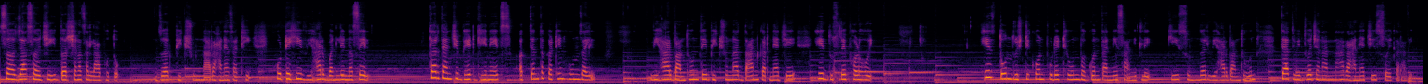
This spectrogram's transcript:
सहजासहजी दर्शनाचा लाभ होतो. जर भिक्षूंना राहण्यासाठी कुठेही विहार बनले नसेल तर त्यांची भेट घेणेच अत्यंत कठीण होऊन जाईल. विहार बांधून ते भिक्षूंना दान करण्याचे हे दुसरे फळ होय. हेच दोन दृष्टिकोन पुढे ठेवून भगवंतांनी सांगितले की सुंदर विहार बांधून त्यात विद्वजनांना राहण्याची सोय करावी.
